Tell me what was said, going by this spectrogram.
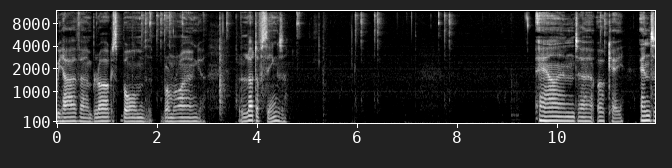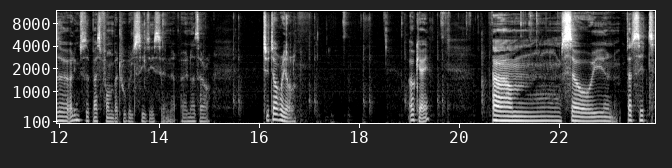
we have uh, blogs, bombs, boomerang, a lot of things. And uh, okay, and uh, a link to the past phone, but we will see this in another tutorial. Okay. Um, so that's it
